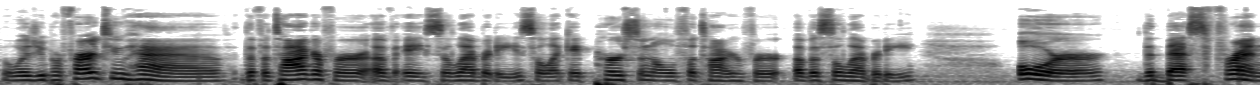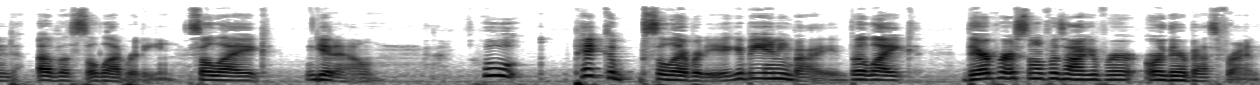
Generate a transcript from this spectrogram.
But would you prefer to have the photographer of a celebrity, so like a personal photographer of a celebrity, or the best friend of a celebrity? So, like, you know, who pick a celebrity? It could be anybody, but like their personal photographer or their best friend.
